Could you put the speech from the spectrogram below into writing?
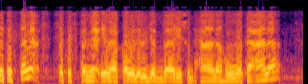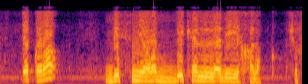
ستستمع؟ ستستمع إلى قول الجبار سبحانه وتعالى اقرأ باسم ربك الذي خلق. شوف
